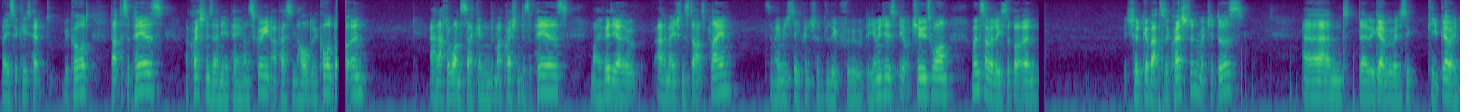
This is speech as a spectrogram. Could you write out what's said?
basically hit record. That disappears. My question is only appearing on the screen. I press and hold the record button. And after one second, my question disappears. My video animation starts playing. Some image sequence should loop through the images. It'll choose one. Once I release the button, it should go back to the question, which it does. And there we go, we're ready to keep going.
